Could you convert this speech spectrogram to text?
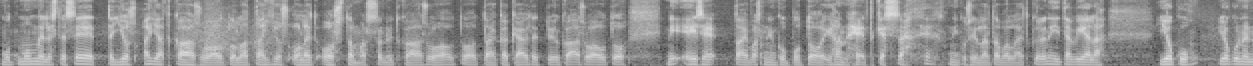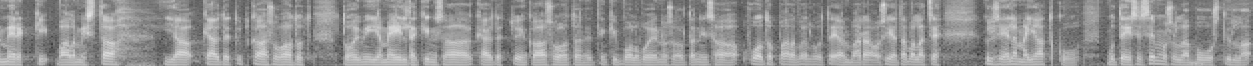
Mutta mun mielestä se, että jos ajat kaasuautolla tai jos olet ostamassa nyt kaasuautoa tai käytettyä kaasuautoa, niin ei se taivas niin kuin putoa ihan hetkessä niin kuin sillä tavalla, että kyllä niitä vielä joku, jokunen merkki valmistaa ja käytetyt kaasuautot toimii ja meiltäkin saa käytettyjen kaasuautojen, etenkin Volvojen osalta, niin saa huoltopalveluita ja on varaosia. Tavalla, että se, kyllä se elämä jatkuu, mutta ei se semmoisella boostilla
